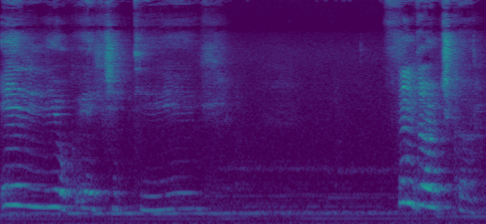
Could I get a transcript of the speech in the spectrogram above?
El yok el çift değil. Fundan çıkar.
